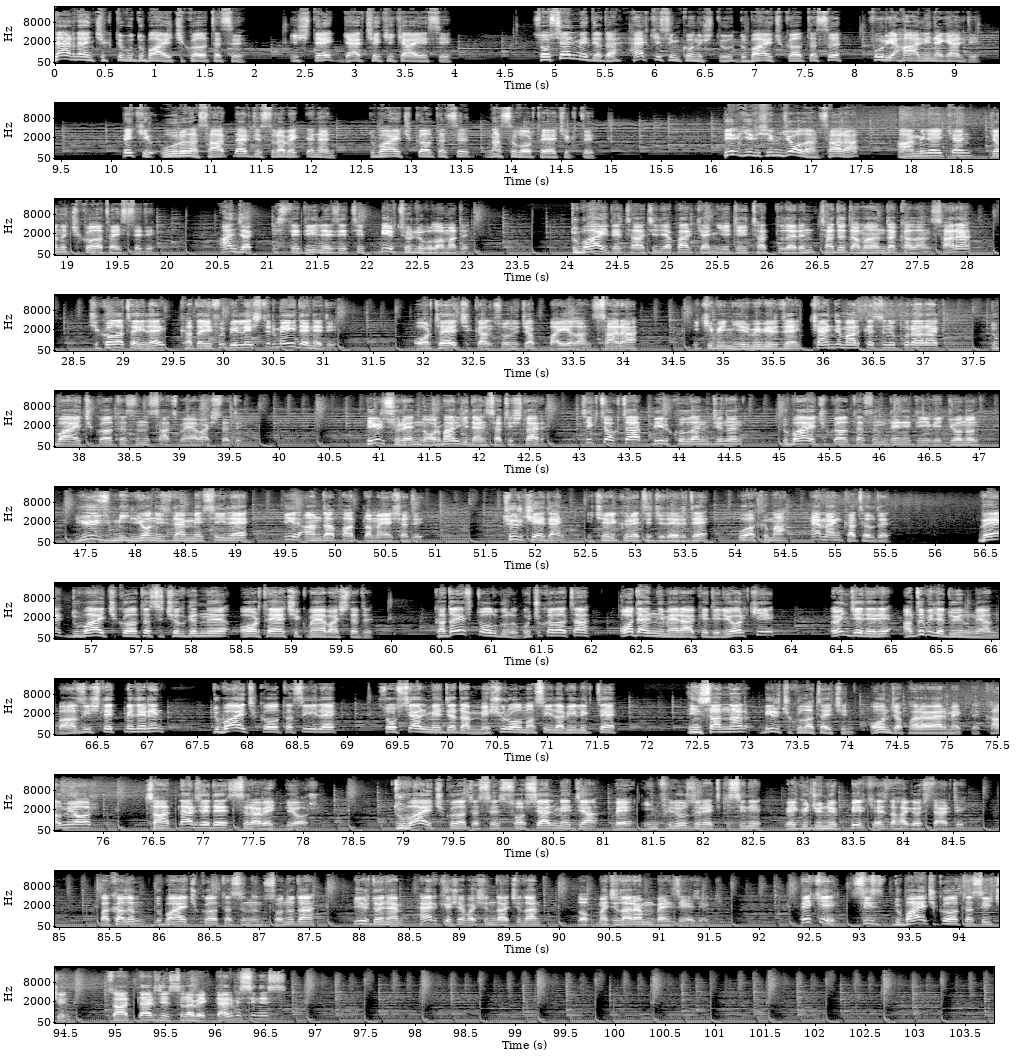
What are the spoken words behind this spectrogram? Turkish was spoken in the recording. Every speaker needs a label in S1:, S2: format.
S1: Nereden çıktı bu Dubai çikolatası? İşte gerçek hikayesi. Sosyal medyada herkesin konuştuğu Dubai çikolatası furya haline geldi. Peki uğruna saatlerce sıra beklenen Dubai çikolatası nasıl ortaya çıktı? Bir girişimci olan Sara, hamileyken canı çikolata istedi. Ancak istediği lezzeti bir türlü bulamadı. Dubai'de tatil yaparken yediği tatlıların tadı damağında kalan Sara, çikolata ile kadayıfı birleştirmeyi denedi. Ortaya çıkan sonuca bayılan Sara, 2021'de kendi markasını kurarak Dubai çikolatasını satmaya başladı. Bir süre normal giden satışlar, TikTok'ta bir kullanıcının Dubai çikolatasını denediği videonun 100 milyon izlenmesiyle bir anda patlama yaşadı. Türkiye'den içerik üreticileri de bu akıma hemen katıldı. Ve Dubai çikolatası çılgınlığı ortaya çıkmaya başladı. Kadayıf dolgulu bu çikolata o denli merak ediliyor ki önceleri adı bile duyulmayan bazı işletmelerin Dubai çikolatası ile sosyal medyada meşhur olmasıyla birlikte insanlar bir çikolata için onca para vermekle kalmıyor, saatlerce de sıra bekliyor. Dubai çikolatası sosyal medya ve influencer etkisini ve gücünü bir kez daha gösterdi. Bakalım Dubai çikolatasının sonu da bir dönem her köşe başında açılan lokmacılara mı benzeyecek? Peki siz Dubai çikolatası için saatlerce sıra bekler misiniz?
